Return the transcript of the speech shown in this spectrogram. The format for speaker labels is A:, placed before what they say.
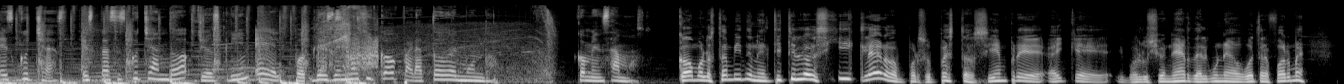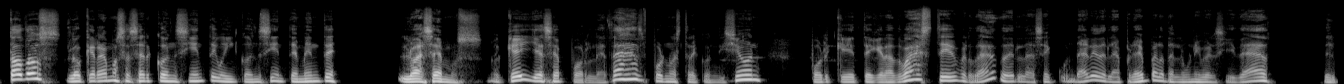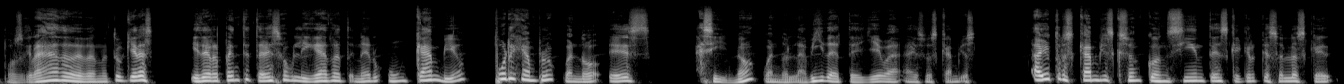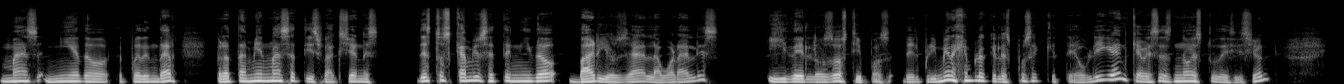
A: Escuchas, estás escuchando Just Green, el pod desde México para todo el mundo. Comenzamos.
B: Como lo están viendo en el título, sí, claro, por supuesto, siempre hay que evolucionar de alguna u otra forma. Todos lo queramos hacer consciente o inconscientemente, lo hacemos, ¿ok? Ya sea por la edad, por nuestra condición, porque te graduaste, ¿verdad? De la secundaria, de la prepa, de la universidad, del posgrado, de donde tú quieras, y de repente te ves obligado a tener un cambio, por ejemplo, cuando es así, ¿no? Cuando la vida te lleva a esos cambios. Hay otros cambios que son conscientes, que creo que son los que más miedo te pueden dar, pero también más satisfacciones. De estos cambios he tenido varios ya laborales y de los dos tipos. Del primer ejemplo que les puse, que te obligan, que a veces no es tu decisión,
